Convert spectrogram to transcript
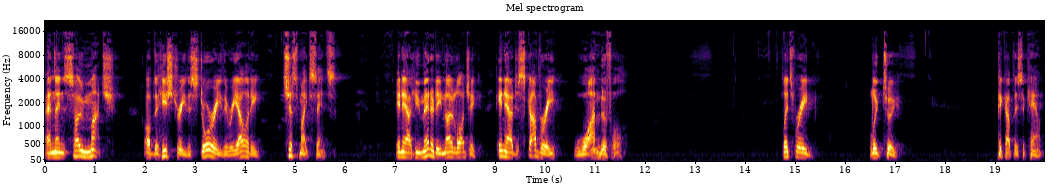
and then so much of the history, the story, the reality just makes sense. In our humanity, no logic. In our discovery, wonderful. Let's read Luke 2. Pick up this account.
